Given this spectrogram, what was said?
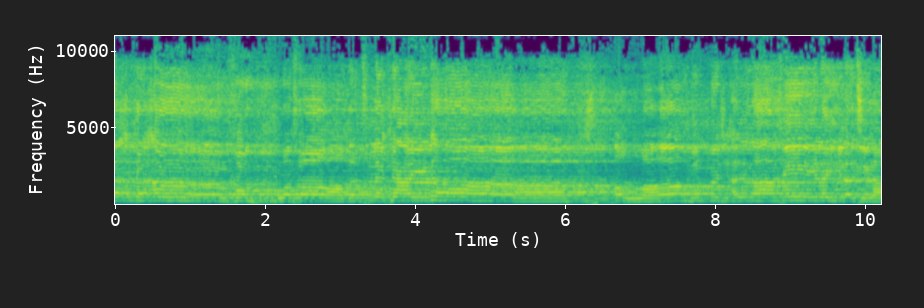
لك أنفه لك عيناه اللهم اجعلنا في ليلتنا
